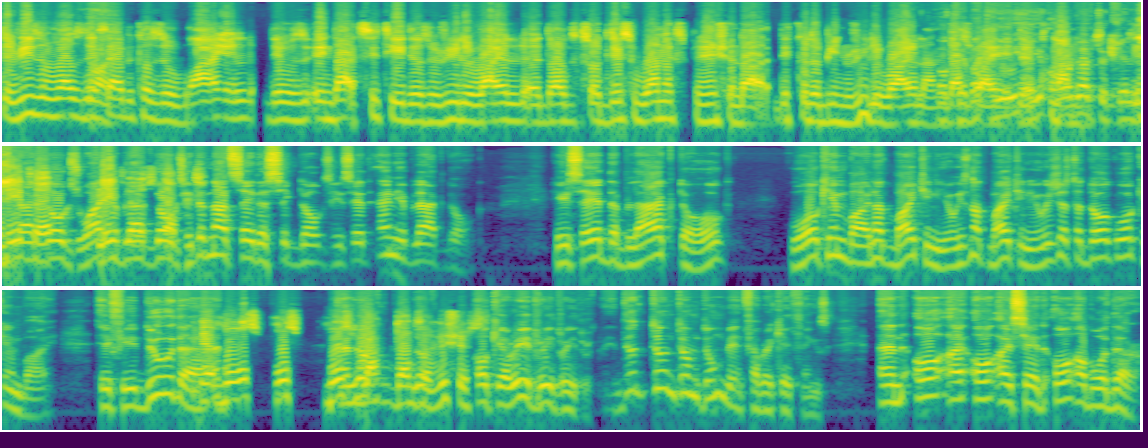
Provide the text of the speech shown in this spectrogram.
The reason was they Why? said because the wild there was in that city there was a really wild uh, dogs. So this one explanation that they could have been really wild, and Okay, that's why he, the he ordered to kill the black dogs. Why the black dogs? He did not say the sick dogs. He said any black dog. He said the black dog walking by, not biting you. He's not biting you. He's just a dog walking by. If you do that, Yeah, most most most look- black dogs look- are vicious. Okay, read, read, read. Don't, don't, don't, don't fabricate things. And oh, I, oh, I said, oh, Abu Dhar,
